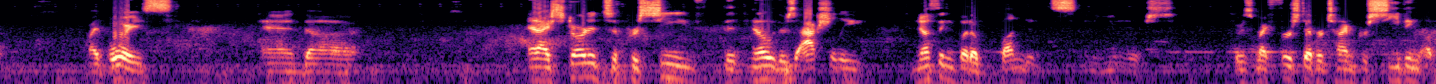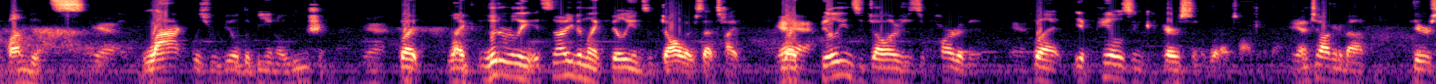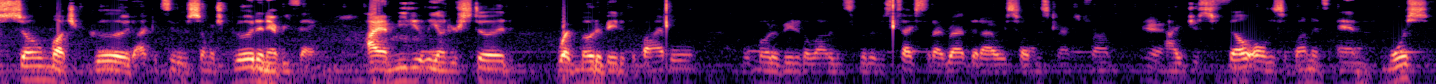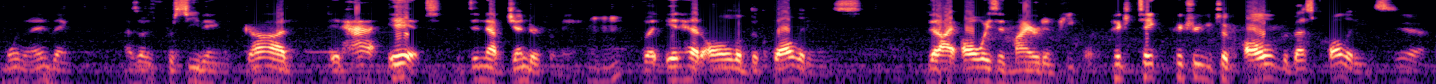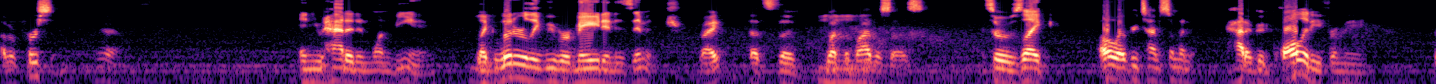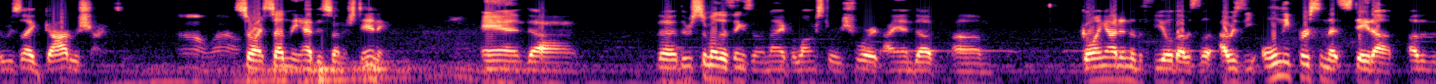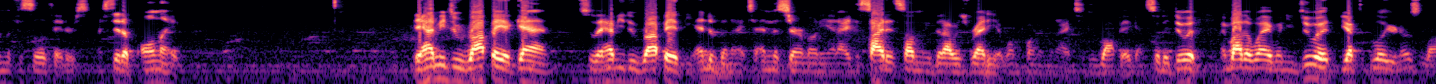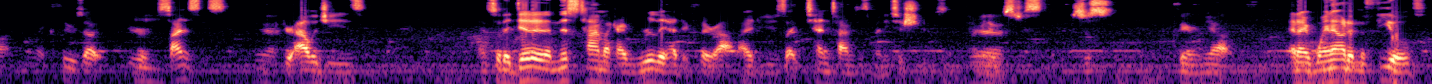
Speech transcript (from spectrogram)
my voice, and uh, and I started to perceive that no, there's actually nothing but abundance in the universe. It was my first ever time perceiving abundance Yeah. lack was revealed to be an illusion. Yeah. But like literally, it's not even like billions of dollars that type. Yeah. Like billions of dollars is a part of it, Yeah. but it pales in comparison to what I'm talking about. Yeah. I'm talking about there's so much good. I could see there's so much good in everything. I immediately understood what motivated the Bible, what motivated a lot of these religious texts that I read that I always felt disconnected from. Yeah. I just felt all this abundance, and more more than anything, as I was perceiving God, it had it. It didn't have gender for me, hmm but it had all of the qualities that I always admired in people. Picture, take picture you took all of the best qualities Yeah. of a person, Yeah. and you had it in one being. Like literally, we were made in His image, right? That's the what the Mhm. Bible says. And so it was like, oh, every time someone had a good quality for me, it was like God was shining through. Oh wow. So I suddenly had this understanding, and uh, the there's some other things in the night. But long story short, I end up um, going out into the field. I was the, I was the only person that stayed up, other than the facilitators. I stayed up all night. They had me do rapé again, so they have you do rapé at the end of the night to end the ceremony. And I decided suddenly that I was ready at one point in the night to do rapé again. So they do it. And by the way, when you do it, you have to blow your nose a lot. And it like clears out your Mm. sinuses yeah. your allergies. And so they did it, and this time, like I really had to clear out. I had to use like ten times as many tissues. I mean, it was just, it was just clearing me out. And I went out in the field,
